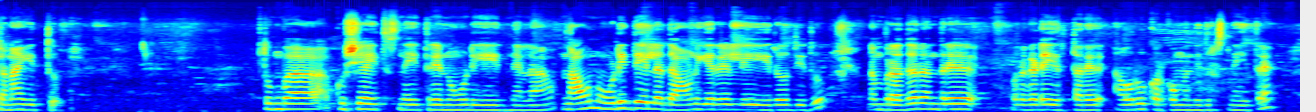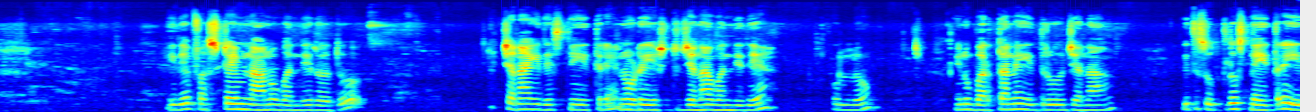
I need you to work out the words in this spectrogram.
ಚೆನ್ನಾಗಿತ್ತು. ತುಂಬ ಖುಷಿಯಾಯಿತು ಸ್ನೇಹಿತರೆ ನೋಡಿ ಇದನ್ನೆಲ್ಲ ನಾವು ನೋಡಿದ್ದೇ ಇಲ್ಲ ದಾವಣಗೆರೆಯಲ್ಲಿ ಇರೋದಿದು. ನಮ್ಮ ಬ್ರದರ್ ಅಂದರೆ ಹೊರಗಡೆ ಇರ್ತಾರೆ. ಅವರು ಕರ್ಕೊಂಬಂದಿದ್ರು ಸ್ನೇಹಿತರೆ. ಇದೇ ಫಸ್ಟ್ ಟೈಮ್ ನಾನು ಬಂದಿರೋದು. ಚೆನ್ನಾಗಿದೆ ಸ್ನೇಹಿತರೆ. ನೋಡಿ ಎಷ್ಟು ಜನ ಬಂದಿದೆ. ಫುಲ್ಲು ಇನ್ನು ಬರ್ತಾನೆ ಇದ್ದರು ಜನ. ಇದು ಸುತ್ತಲೂ ಸ್ನೇಹಿತರೆ ಈ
